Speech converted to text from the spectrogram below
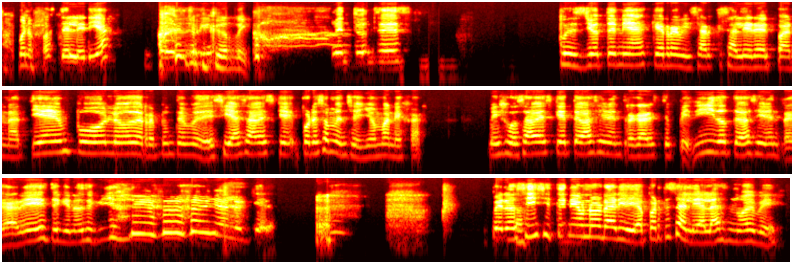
Ah, bueno, pastelería, panadería. Qué rico. Entonces, pues yo tenía que revisar que saliera el pan a tiempo, luego de repente me decía, ¿sabes qué? Por eso me enseñó a manejar. Me dijo, ¿sabes qué? Te vas a ir a entregar este pedido, te vas a ir a entregar este, que no sé qué, yo ya no quiero. Pero sí, sí tenía un horario y aparte salía a las nueve.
